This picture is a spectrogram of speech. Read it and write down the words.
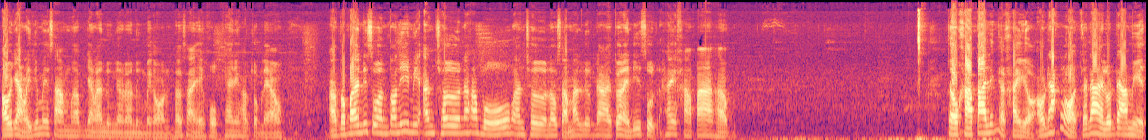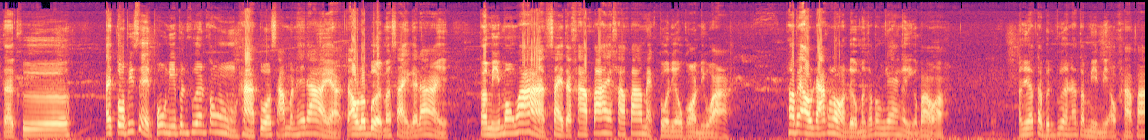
เอาอย่างไรที่ไม่ซ้ำครับอย่างละหนึ่งอย่างละหนึ่งไปก่อน แล้วใส่ให้ครบแค่นี้ครับจบแล้วอ่าต่อไปในส่วนตอนนี้มีอัญเชิญนะครับผมอัญเชิญเราสามารถเลือกได้ตัวไหนที่สุดให้คาป้าครับจะเอาคาป้าเล่นกับใครเหรอเอาดักหลอดก็ได้ลดดาเมจแต่คือไอตัวพิเศษพวกนี้เพื่อนๆต้องหาตัวซ้ำมันให้ได้อะจะเอาระเบิดมาใส่ก็ได้ตอนมีมองว่าใส่แต่คาป้าให้คาป้าแม็กตัวเดียวก่อนดีกว่า ถ้าไปเอาดักหลอดเดี๋ยวมันก็ต้องแย่งกันอีกเปล่าอะอันนี้แล้วแต่เพื่อนๆนะแต่มีมีเอาคาป้า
